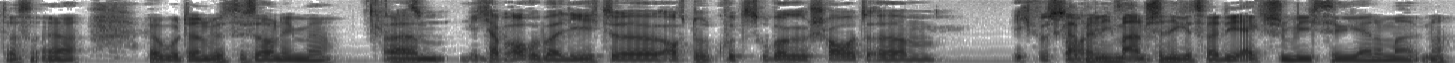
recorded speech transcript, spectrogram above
Das, ja. ja gut, dann wüsste ich es auch nicht mehr. ähm, Ich habe auch überlegt, äh, auch nur kurz drüber geschaut. Ähm, ich Es wüsste gab auch ja nicht mal anständige 2D-Action, wie ich sie gerne mag, ne?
